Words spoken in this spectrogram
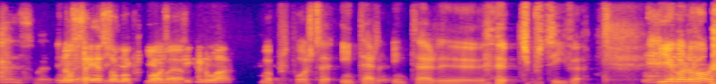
É não sei, é só uma proposta, fica no ar uma proposta inter, inter uh, desportiva. E agora vamos,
